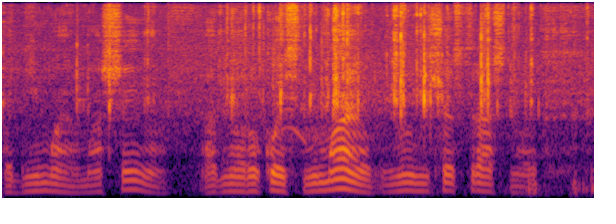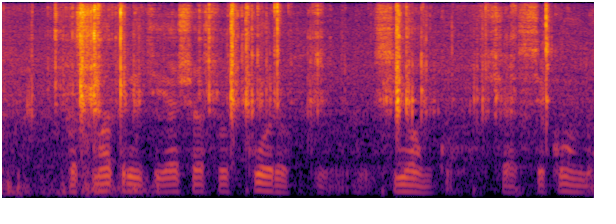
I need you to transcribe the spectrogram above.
поднимаю машину, одной рукой снимаю, ну ничего страшного. Посмотрите, я сейчас ускорю съемку. Сейчас, секунду.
